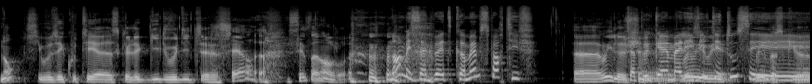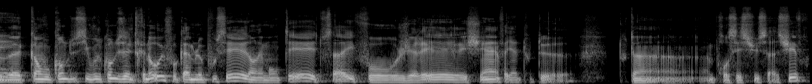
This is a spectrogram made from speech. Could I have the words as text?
Non, si vous écoutez euh, ce que le guide vous dit de faire, c'est pas dangereux. non, mais ça peut être quand même sportif. oui, le ça peut quand même aller vite et tout. Oui, parce que bah, quand vous si vous conduisez le traîneau, il faut quand même le pousser dans les montées et tout ça. Il faut gérer les chiens. Enfin, il y a tout, tout un, processus à suivre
